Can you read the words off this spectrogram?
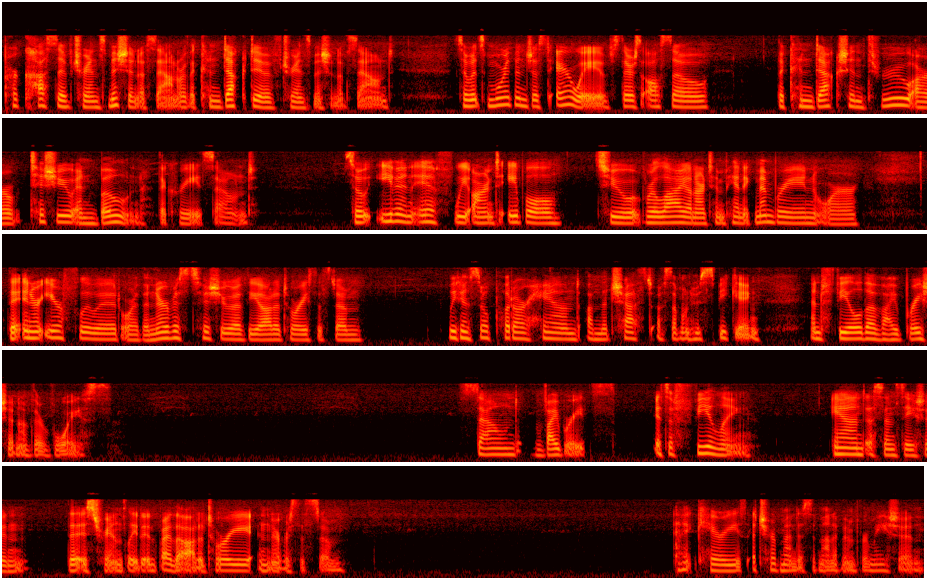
percussive transmission of sound or the conductive transmission of sound. So it's more than just airwaves, there's also the conduction through our tissue and bone that creates sound. So even if we aren't able to rely on our tympanic membrane or the inner ear fluid or the nervous tissue of the auditory system, we can still put our hand on the chest of someone who's speaking and feel the vibration of their voice. Sound vibrates. It's a feeling and a sensation that is translated by the auditory and nervous system. And it carries a tremendous amount of information.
